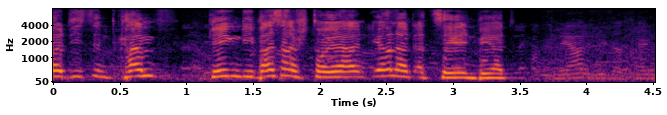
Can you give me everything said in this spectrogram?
über diesen Kampf gegen die Wassersteuer in Irland erzählen wird.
